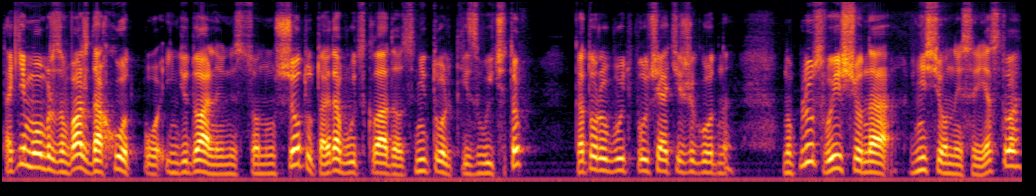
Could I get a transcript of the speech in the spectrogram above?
Таким образом, ваш доход по индивидуальному инвестиционному счету тогда будет складываться не только из вычетов, которые вы будете получать ежегодно, но плюс вы еще на внесенные средства,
